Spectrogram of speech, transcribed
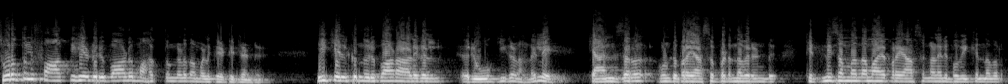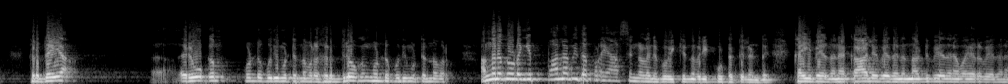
സൂറത്തുൽ ഫാത്തിഹയുടെ ഒരുപാട് മഹത്വങ്ങൾ നമ്മൾ കേട്ടിട്ടുണ്ട്. ഈ കേൾക്കുന്ന ഒരുപാട് ആളുകൾ രോഗികളാണ് അല്ലേ? ക്യാൻസർ കൊണ്ട് പ്രയാസപ്പെടുന്നവരുണ്ട് കിഡ്നി സംബന്ധമായ പ്രയാസങ്ങൾ അനുഭവിക്കുന്നവർ ഹൃദയ രോഗം കൊണ്ട് ബുദ്ധിമുട്ടുന്നവർ ഹൃദ്രോഗം കൊണ്ട് ബുദ്ധിമുട്ടുന്നവർ അങ്ങനെ തുടങ്ങി പലവിധ പ്രയാസങ്ങൾ അനുഭവിക്കുന്നവർ ഈ കൂട്ടത്തിലുണ്ട്. കൈവേദന കാലുവേദന നടുവേദന വയറുവേദന.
